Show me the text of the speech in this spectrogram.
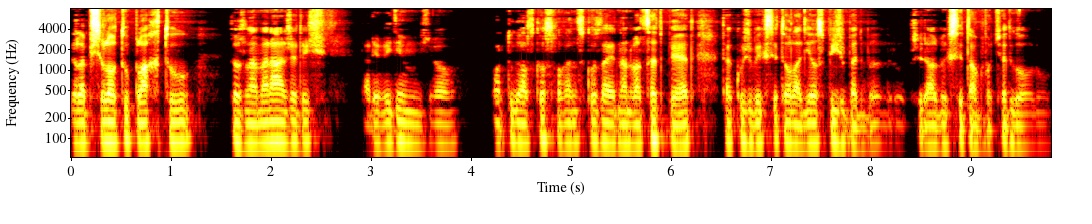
vylepšilo tu plachtu. To znamená, že když tady vidím, že jo, Portugalsko, Slovensko za 1,25, tak už bych si to ladil spíš v bedbuilderu. Přidal bych si tam počet gólů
